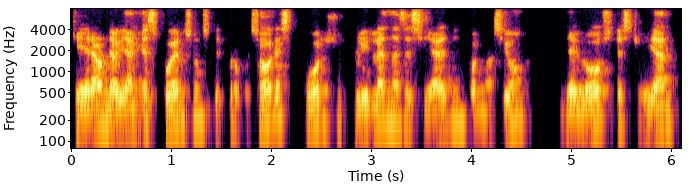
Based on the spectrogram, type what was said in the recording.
que era donde habían esfuerzos de profesores por suplir las necesidades de información de los estudiantes,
